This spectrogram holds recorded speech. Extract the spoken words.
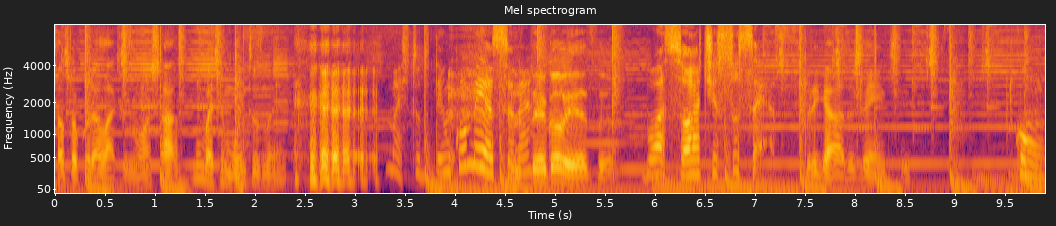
Só procura lá que vocês vão achar. Não vai ter muitos, né? Mas tudo tem um começo, né? Tudo tem um começo. Boa sorte e sucesso. Obrigado, gente. Com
